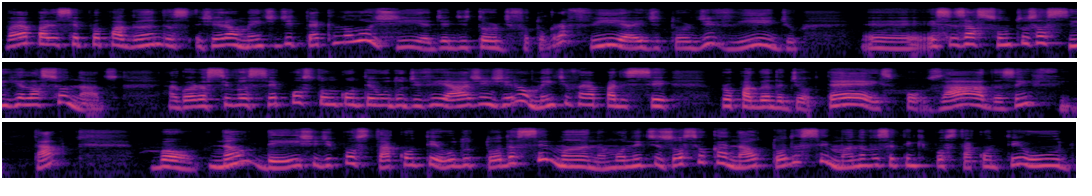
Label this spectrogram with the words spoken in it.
vai aparecer propagandas geralmente de tecnologia, de editor de fotografia, editor de vídeo, é, esses assuntos assim relacionados. Agora, se você postou um conteúdo de viagem, geralmente vai aparecer propaganda de hotéis, pousadas, enfim, tá? Bom, não deixe de postar conteúdo toda semana. Monetizou seu canal, toda semana você tem que postar conteúdo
